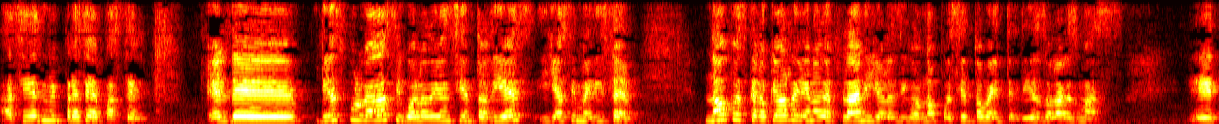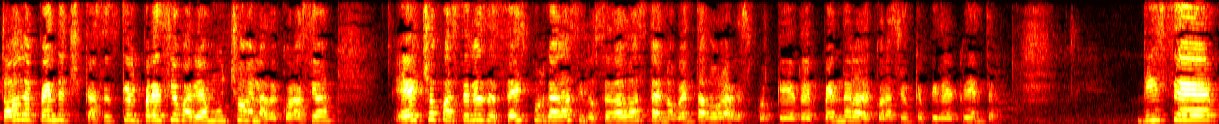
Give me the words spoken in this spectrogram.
Así es mi precio de pastel. El de 10 pulgadas igual lo doy en 110 y ya si me dicen, no, pues que lo quiero relleno de flan y yo les digo, no, pues 120, 10 dólares más. Eh, todo depende, chicas. Es que el precio varía mucho en la decoración. He hecho pasteles de 6 pulgadas y los he dado hasta en 90 dólares porque depende de la decoración que pide el cliente. Dice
